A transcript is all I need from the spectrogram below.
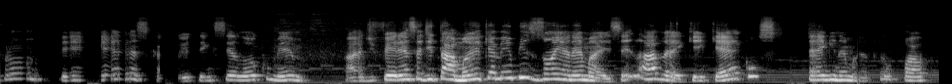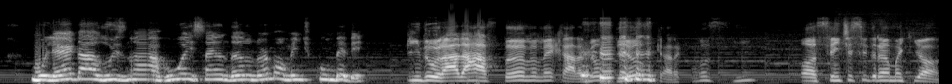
fronteiras, cara. Tem que ser louco mesmo. A diferença de tamanho que é meio bizonha, né? Mas sei lá, velho. Quem quer consegue, né, mano? É o que eu falo. Mulher dá a luz na rua e sai andando normalmente com um bebê. Pendurada, arrastando, né, cara? Meu Deus, cara. Como assim? Ó, sente esse drama aqui, ó.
